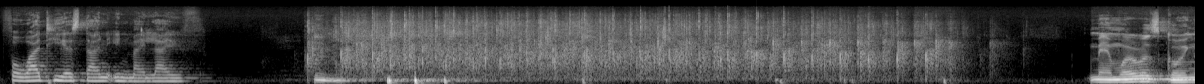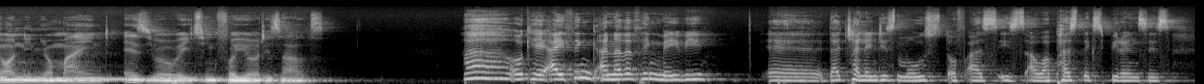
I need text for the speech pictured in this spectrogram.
for what He has done in my life. Amen. Ma'am, what was going on in your mind as you were waiting for your results? Ah, okay. I think another thing maybe uh, that challenges most of us is our past experiences.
